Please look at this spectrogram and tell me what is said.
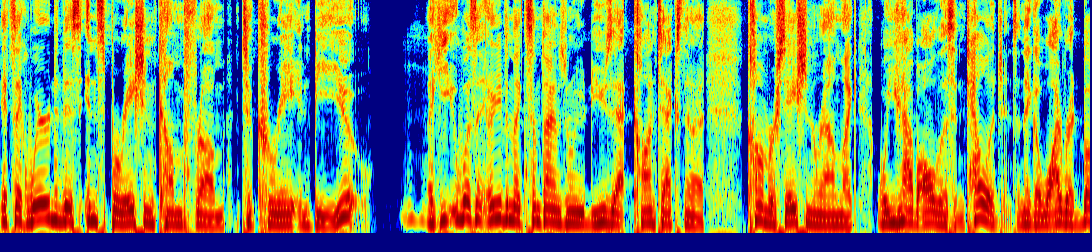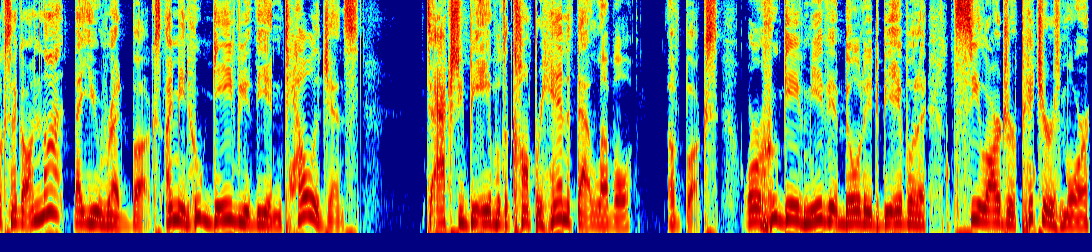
It's like where did this inspiration come from to create and be you? Mm-hmm. Like it wasn't, or even like sometimes when we would use that context in a conversation around like, well, you have all this intelligence, and they go, well, I read books. And I go, I'm not that you read books. I mean, who gave you the intelligence to actually be able to comprehend at that level of books or who gave me the ability to be able to see larger pictures more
